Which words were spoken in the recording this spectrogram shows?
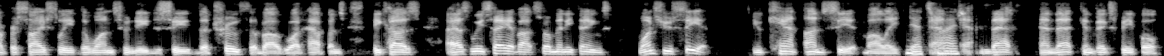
are precisely the ones who need to see the truth about what happens. Because as we say about so many things, once you see it, you can't unsee it, Molly. That's and, right. And that, and that convicts people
